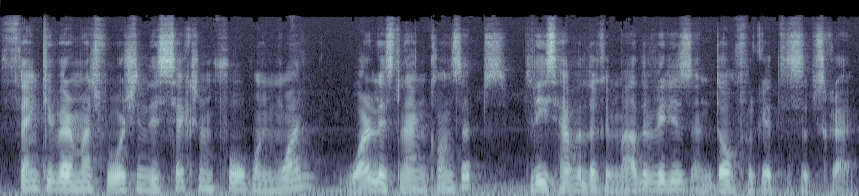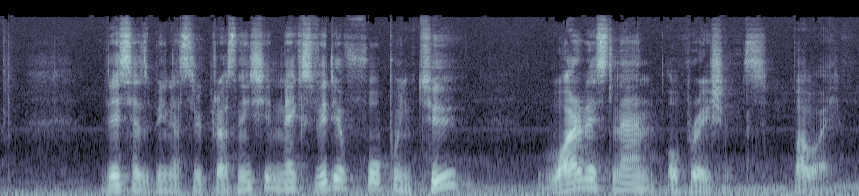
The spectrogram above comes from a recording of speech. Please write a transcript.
Thank you very much for watching this section 4.1 wireless LAN concepts. Please have a look at my other videos and don't forget to subscribe. This has been Astrit Krasniqi. Next video 4.2 wireless LAN operations. Bye bye.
